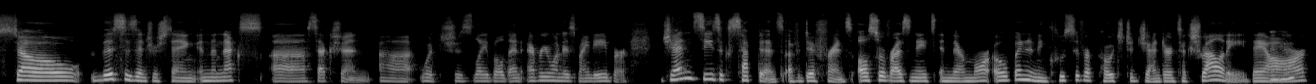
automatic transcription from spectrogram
So this is interesting. In the next uh, section, uh, which is labeled "And everyone is my neighbor," Gen Z's acceptance of difference also resonates in their more open and inclusive approach to gender and sexuality. They Mhm. are,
